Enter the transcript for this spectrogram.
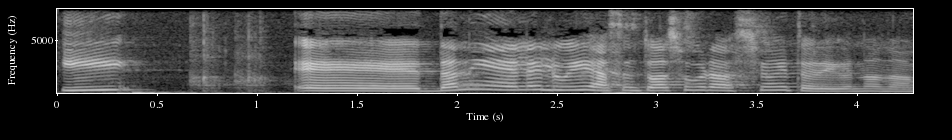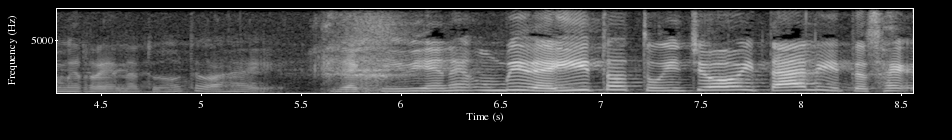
Y eh, Daniel y Luis hacen toda su grabación y te digo, no, no, mi reina, tú no te vas a ir. De aquí viene un videíto, tú y yo y tal, y entonces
